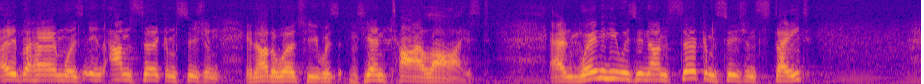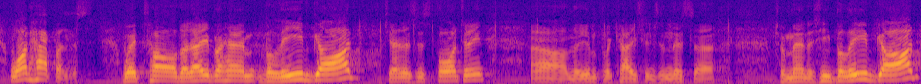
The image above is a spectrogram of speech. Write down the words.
Abraham was in uncircumcision. In other words, he was Gentilized. And when he was in uncircumcision state, what happens? We're told that Abraham believed God, Genesis 14. Oh, the implications in this are tremendous. He believed God.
